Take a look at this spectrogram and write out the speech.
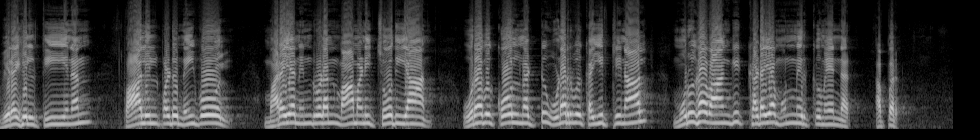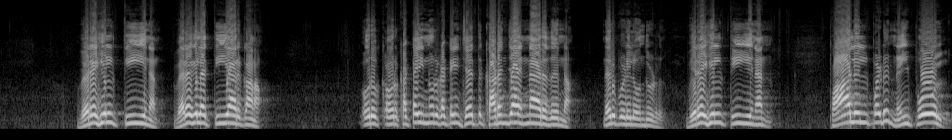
விறகில் தீயினன் பாலில் படு நெய் போல் மறைய நின்றுடன் மாமணி சோதியான். உறவு கோல் நட்டு உணர்வு கயிற்றினால் முருக வாங்கி கடைய முன் நிற்குமேன்னர். அப்பர். விறகில் தீயினன். விறகில் தீயா இருக்கானாம். ஒரு ஒரு கட்டை இன்னொரு கட்டையும் சேர்த்து கடைஞ்சா என்ன ஆறுதுன்னா நெருப்பு வெளியில் வந்து விடுறது விறகில் தீயினன். பாலில் படு நெய் போல்.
